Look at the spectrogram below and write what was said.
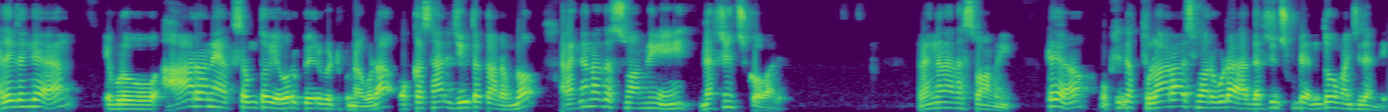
అదేవిధంగా ఇప్పుడు ఆర్ అనే అక్షరంతో ఎవరు పేరు పెట్టుకున్నా కూడా ఒక్కసారి జీవితకాలంలో రంగనాథ స్వామిని దర్శించుకోవాలి. రంగనాథ స్వామిని అంటే ముఖ్యంగా తులారాశి వారు కూడా దర్శించుకుంటే ఎంతో మంచిదండి.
